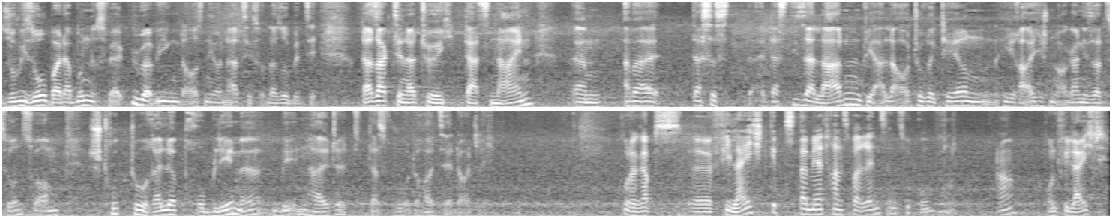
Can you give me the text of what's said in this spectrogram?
sowieso bei der Bundeswehr überwiegend aus Neonazis oder so bezieht. Da sagt sie natürlich das Nein. Ähm, aber dass, es, dass dieser Laden, wie alle autoritären hierarchischen Organisationsformen, strukturelle Probleme beinhaltet, das wurde heute sehr deutlich. Oder gab es, äh, vielleicht gibt es da mehr Transparenz in Zukunft? Ja? Und vielleicht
